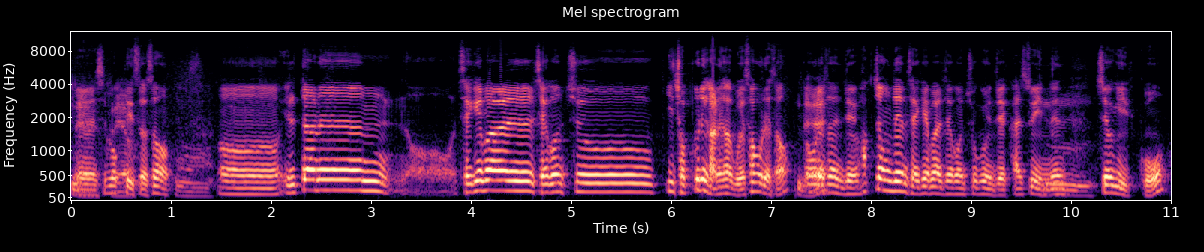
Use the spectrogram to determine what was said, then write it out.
네, 네, 10억도 그래요? 있어서 어, 어, 일단은, 어, 재개발, 재건축이 접근이 가능하고요, 서울에서. 네. 서울에서 이제 확정된 재개발, 재건축으로 이제 갈 수 있는 음. 지역이 있고,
